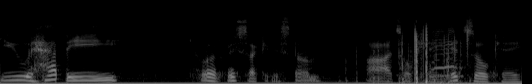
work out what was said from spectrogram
you happy. Hold on, let me suck in his thumb. Ah, it's okay. It's okay.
